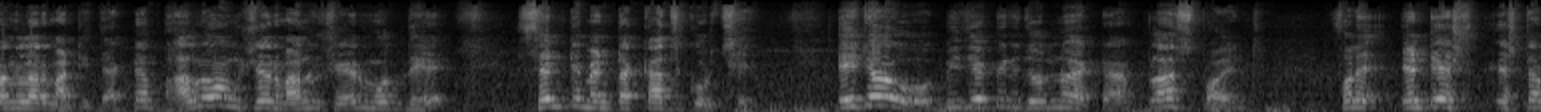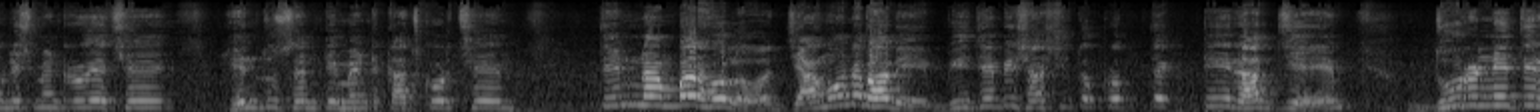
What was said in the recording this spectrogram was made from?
বাংলার মাটিতে। একটা ভালো অংশের মানুষের মধ্যে সেন্টিমেন্টটা কাজ করছে। এটাও বিজেপির জন্য একটা প্লাস পয়েন্ট ফলে এন্টি এস্টাবলিশমেন্ট রয়েছে, হিন্দু সেন্টিমেন্ট কাজ করছে। তিন নাম্বার হলো, যেমনভাবে বিজেপি শাসিত প্রত্যেকটি রাজ্যে দুর্নীতির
